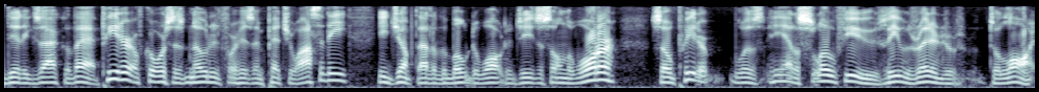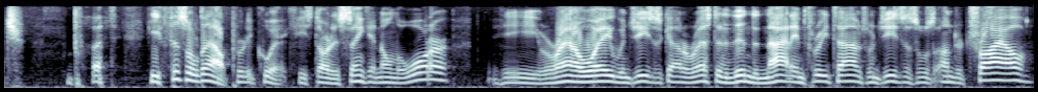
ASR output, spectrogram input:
did exactly that. Peter, of course, is noted for his impetuosity. He jumped out of the boat to walk to Jesus on the water. So Peter was he had a slow fuse. He was ready to to launch, but he fizzled out pretty quick. He started sinking on the water. He ran away when Jesus got arrested and then denied him three times when Jesus was under trial.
